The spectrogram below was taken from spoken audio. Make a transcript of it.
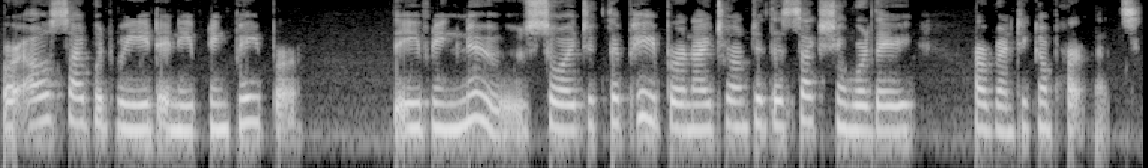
or else I would read an evening paper, the evening news. So I took the paper and I turned to the section where they are renting apartments.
